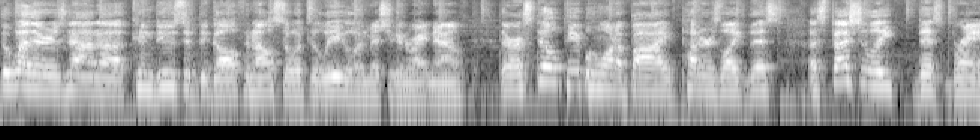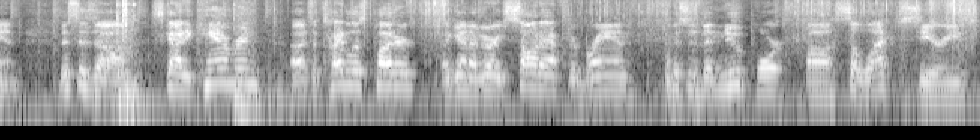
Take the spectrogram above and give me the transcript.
the weather is not uh, conducive to golf and also it's illegal in Michigan right now, there are still people who want to buy putters like this, especially this brand. This is uh, Scotty Cameron. Uh, it's a Titleist putter. Again, a very sought after brand. This is the Newport uh, Select series.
